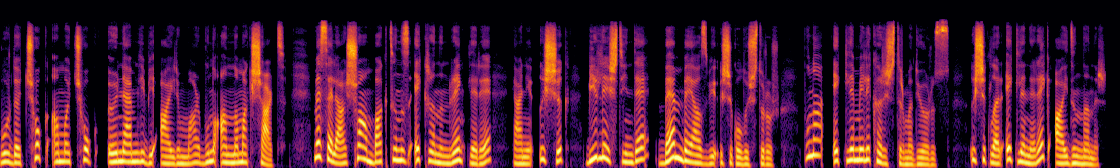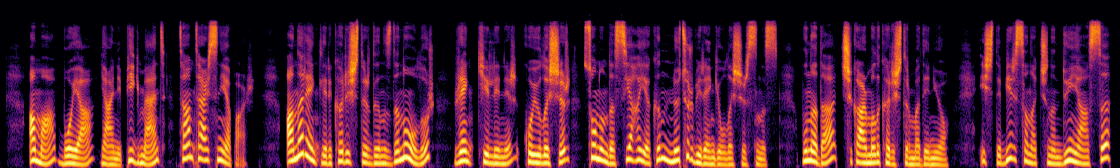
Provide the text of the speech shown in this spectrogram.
burada çok ama çok önemli bir ayrım var. Bunu anlamak şart. Mesela şu an baktığınız ekranın renkleri yani ışık birleştiğinde bembeyaz bir ışık oluşturur. Buna eklemeli karıştırma diyoruz. Işıklar eklenerek aydınlanır. Ama boya yani pigment tam tersini yapar. Ana renkleri karıştırdığınızda ne olur? Renk kirlenir, koyulaşır, sonunda siyaha yakın nötr bir renge ulaşırsınız. Buna da çıkarmalı karıştırma deniyor. İşte bir sanatçının dünyası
